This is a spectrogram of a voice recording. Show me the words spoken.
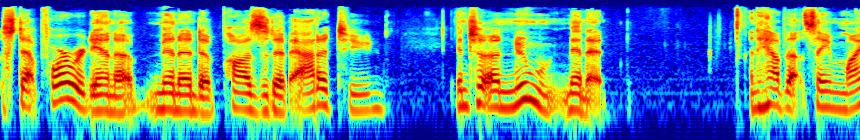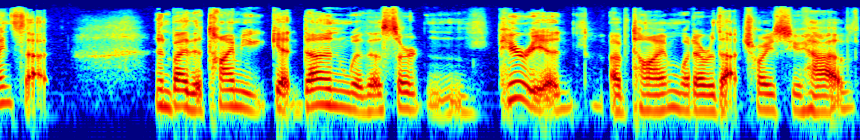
step forward in a minute of positive attitude into a new minute and have that same mindset. And by the time you get done with a certain period of time, whatever that choice you have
